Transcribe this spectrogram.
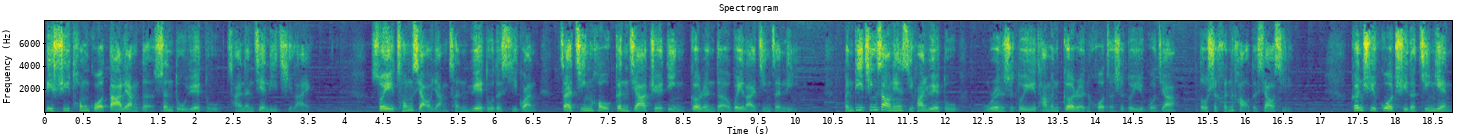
必须通过大量的深度阅读才能建立起来。所以，从小养成阅读的习惯，在今后更加决定个人的未来竞争力。本地青少年喜欢阅读，无论是对于他们个人，或者是对于国家，都是很好的消息。根据过去的经验，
